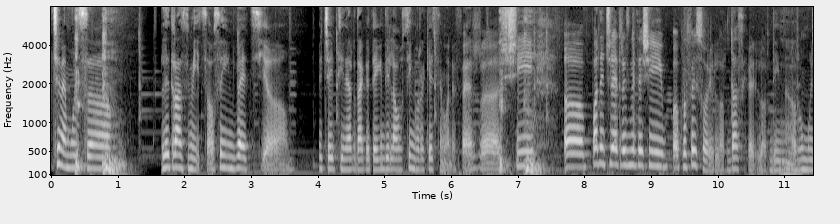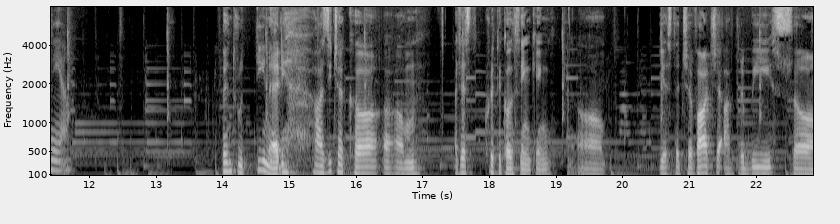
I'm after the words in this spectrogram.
ce mai mult să le transmiți sau să înveți uh, pe cei tineri, dacă te gândi la o singură chestie mă refer, uh, și uh, poate ce le transmite și profesorilor, dascărilor din mm. România. Pentru tineri, a zice că um, acest critical thinking uh, este ceva ce ar trebui să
